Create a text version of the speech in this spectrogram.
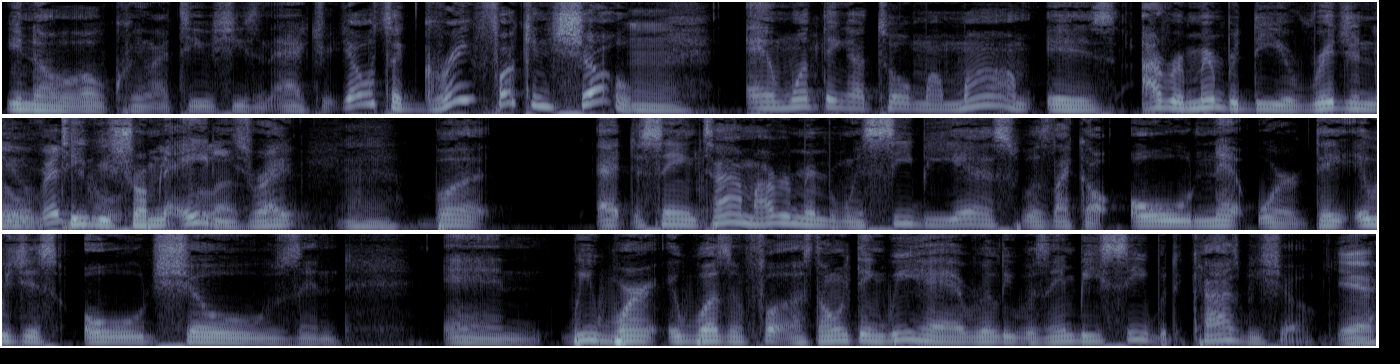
you know, oh Queen Latifah, she's an actress. Yo, it's a great fucking show. Mm. And one thing I told my mom is I remember the original, The original TVs from the eighties, right? right. Mm-hmm. But at the same time, I remember when CBS was like an old network. They it was just old shows and and we weren't. It wasn't for us. The only thing we had really was NBC with the Cosby Show. Yeah.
